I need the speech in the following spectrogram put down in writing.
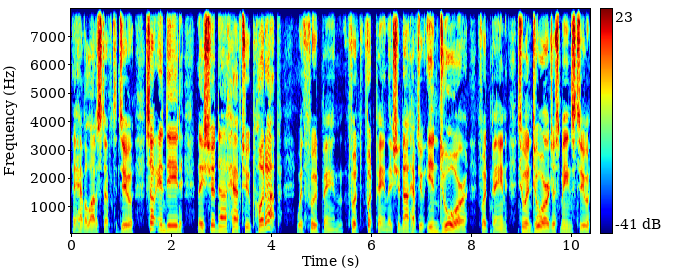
They have a lot of stuff to do. So, indeed, they should not have to put up with foot pain, foot foot pain. They should not have to endure foot pain. To endure just means to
